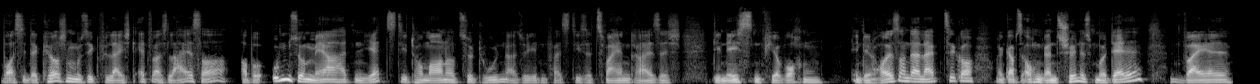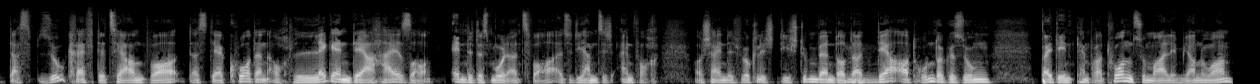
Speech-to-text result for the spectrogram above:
war es in der Kirchenmusik vielleicht etwas leiser, aber umso mehr hatten jetzt die Thomaner zu tun, also jedenfalls diese 32, die nächsten vier Wochen in den Häusern der Leipziger. Und da gab es auch ein ganz schönes Modell, weil das so kräftezehrend war, dass der Chor dann auch legendär heiser Ende des Monats war. Also die haben sich einfach wahrscheinlich wirklich die Stimmbänder mhm. da derart runtergesungen bei den Temperaturen zumal im Januar,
